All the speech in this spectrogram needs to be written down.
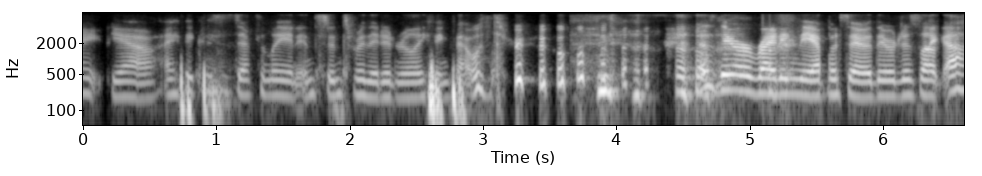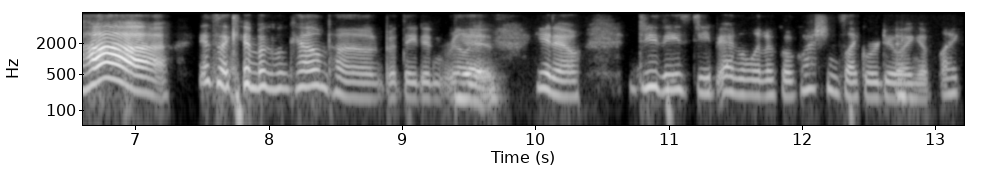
I yeah, I think this is definitely an instance where they didn't really think that one through. As they were writing the episode, they were just like, "Aha! It's a chemical compound, but they didn't really, Yes. you know, do these deep analytical questions like we're eh doing of like,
